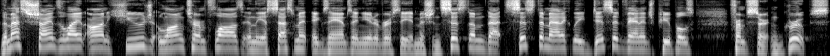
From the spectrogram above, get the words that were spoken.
The mess shines a light on huge long term flaws in the assessment, exams, and university admission system that systematically disadvantage pupils from certain groups.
